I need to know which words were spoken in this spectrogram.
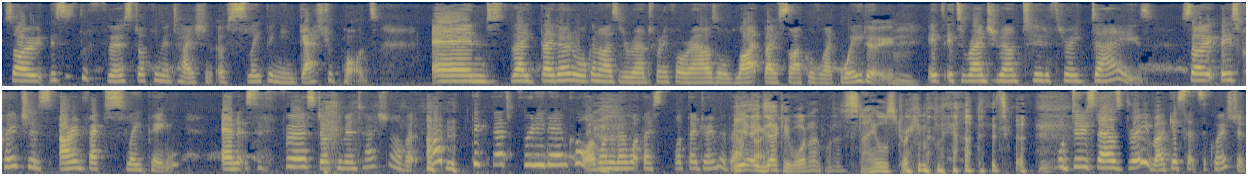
So, this is the first documentation of sleeping in gastropods. And they, they don't organise it around 24 hours or light based cycles like we do. Hmm. It's, it's arranged around two to three days. So, these creatures are in fact sleeping. And it's the first documentation of it. I think that's pretty damn cool. I want to know what they what they dream about. Yeah, though. exactly. What do- what do snails dream about? Well, do snails dream? I guess that's the question.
